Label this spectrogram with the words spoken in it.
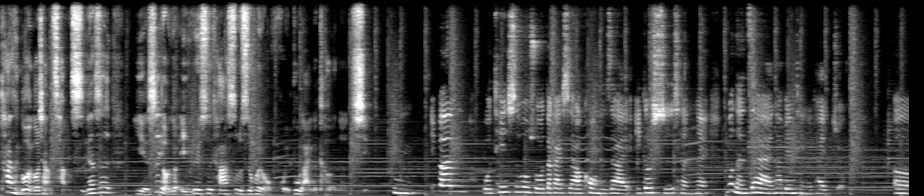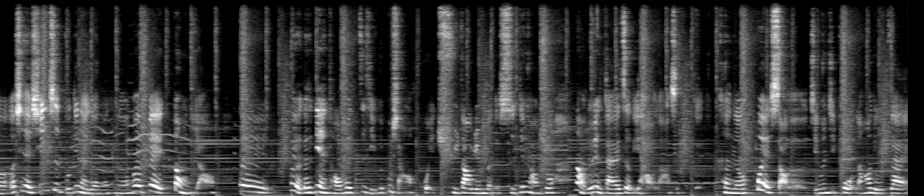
看很多人都想尝试，但是也是有一个疑虑，是他是不是会有回不来的可能性？嗯，一般我听师傅说，大概是要控制在一个时辰内，不能在那边停留太久。呃，而且心智不定的人呢，可能会被动摇，会会有个念头，会自己会不想要回去到原本的世界，想说，那我就一直待在这里好啦什么的，可能会少了几分几魄，然后留在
